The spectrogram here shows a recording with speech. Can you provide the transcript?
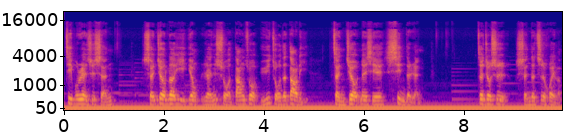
既不认识神，神就乐意用人所当作愚拙的道理，拯救那些信的人。这就是神的智慧了。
